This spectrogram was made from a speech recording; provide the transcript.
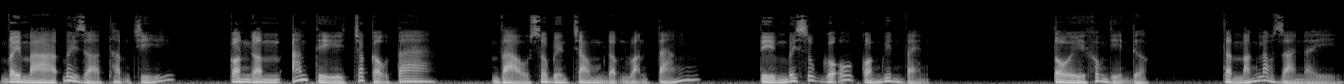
vậy mà bây giờ thậm chí còn ngầm ám thị cho cậu ta vào sâu bên trong động loạn táng, tìm mấy xúc gỗ còn nguyên vẹn. Tôi không nhìn được, Thầm mắng lão già này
